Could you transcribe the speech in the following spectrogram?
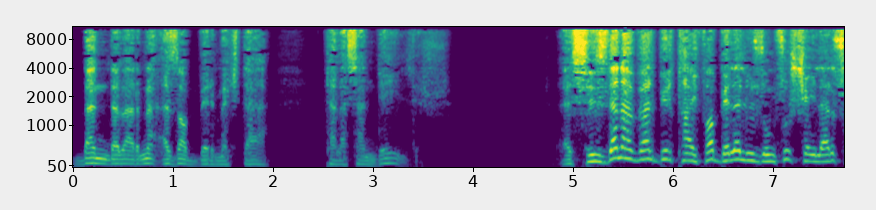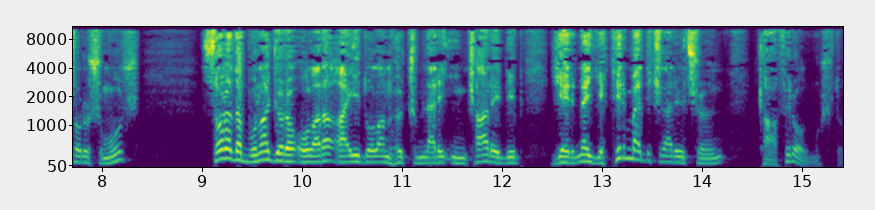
Bəndələrinə əzab verməkdə tələsən deyildir. E, sizdən əvvəl bir tayfa belə lüzumsuz şeyləri soruşmuş, sonra da buna görə onlara aid olan hökmləri inkar edib yerinə yetirmədikləri üçün kafir olmuşdu.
